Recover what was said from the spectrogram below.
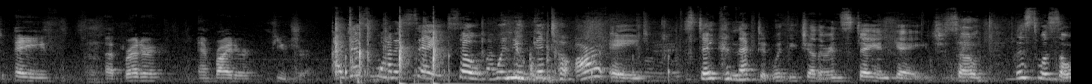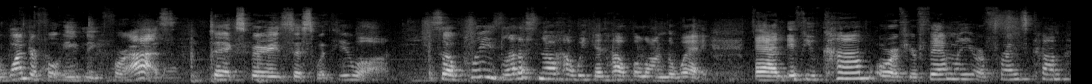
to pave a better and brighter future. I just want to say, so when you get to our age, stay connected with each other and stay engaged. So this was a wonderful evening for us to experience this with you all. So please let us know how we can help along the way. And if you come, or if your family or friends come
